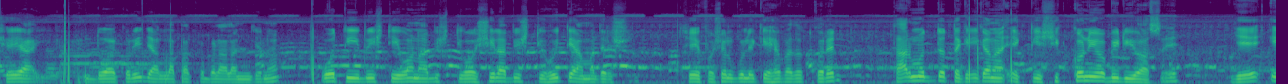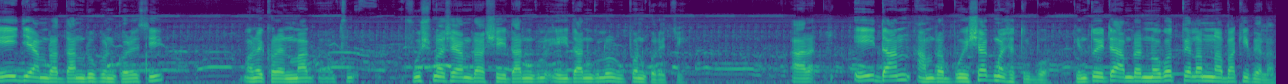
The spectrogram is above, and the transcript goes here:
সেই দোয়া করি যে আল্লাহ পাকবুল আলমিন যেন অতি বৃষ্টি, অনাবৃষ্টি ও শিলাবৃষ্টি হইতে আমাদের সেই ফসলগুলিকে হেফাজত করেন। তার মধ্যে থেকে এখানে একটি শিক্ষণীয় ভিডিও আছে যে এই যে আমরা ধান রোপণ করেছি, মনে করেন মাঘ পুষ মাসে আমরা সেই ধানগুলো, এই ধানগুলো রোপণ করেছি। আর এই দান আমরা বৈশাখ মাসে তুলব। কিন্তু এটা আমরা নগদ পেলাম না, বাকি পেলাম।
